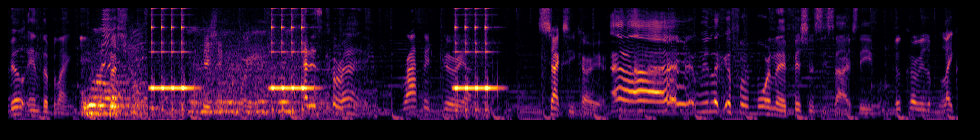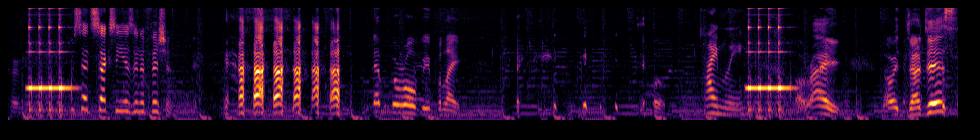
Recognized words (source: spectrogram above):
Fill in the blank. Fishing for you. That is correct. rapid courier. Sexy courier. Uh, we're looking for more on the efficiency side, Steve. Good courier is a polite courier. Who said sexy isn't efficient? Never go wrong being polite. Yo, Timely. all right. All right, judges.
